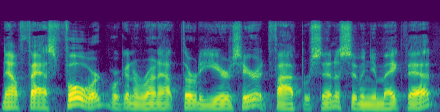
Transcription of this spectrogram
Now, fast forward, we're going to run out 30 years here at 5%, assuming you make that.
